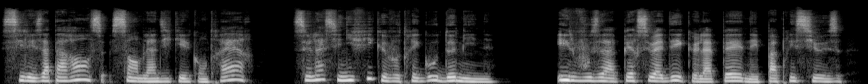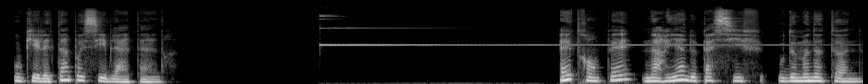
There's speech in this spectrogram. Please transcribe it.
Si les apparences semblent indiquer le contraire, cela signifie que votre ego domine. Il vous a persuadé que la paix n'est pas précieuse ou qu'elle est impossible à atteindre. Être en paix n'a rien de passif ou de monotone.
